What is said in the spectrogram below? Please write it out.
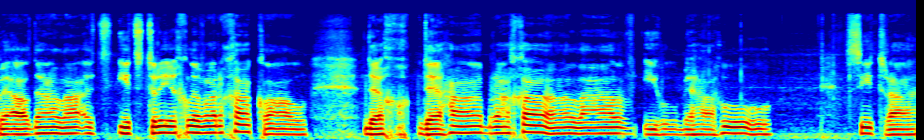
ועל דלה יצטריך לברכה כלל, דה ברכה לאו איהו בההוא סיטרא,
